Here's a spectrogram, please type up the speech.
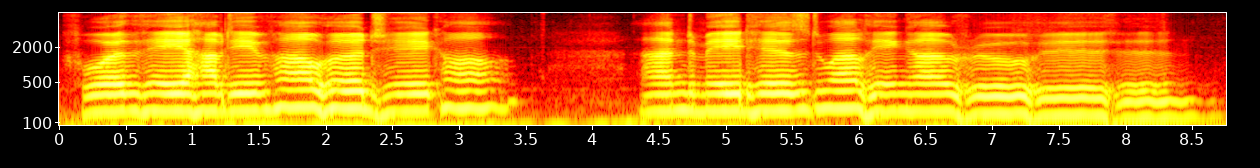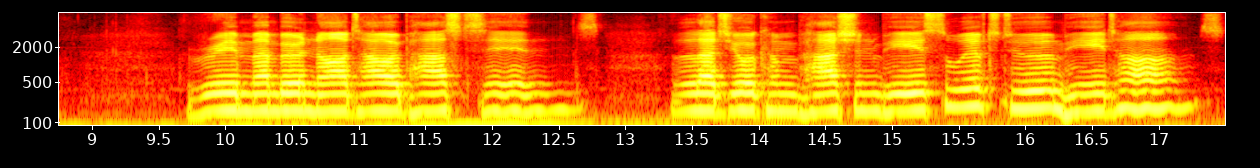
For they have devoured Jacob, and made his dwelling a ruin. Remember not our past sins. Let your compassion be swift to meet us.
